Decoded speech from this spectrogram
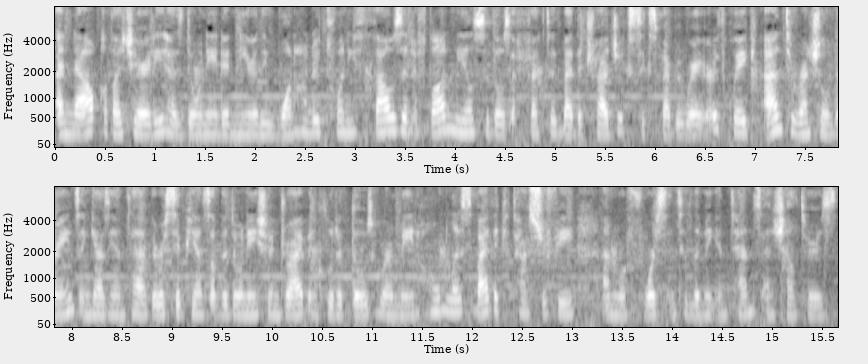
And now Qatar Charity has donated nearly 120,000 iftar meals to those affected by the tragic 6 February earthquake and torrential rains in Gaziantep. The recipients of the donation drive included those who were made made homeless by the catastrophe and were forced into living in tents and shelters.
